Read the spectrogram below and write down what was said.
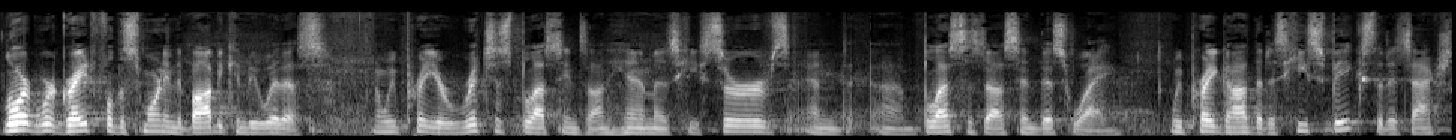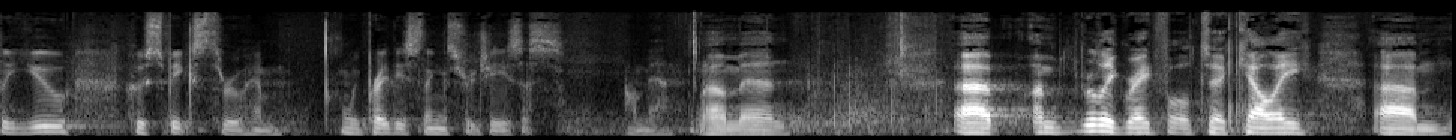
Lord, we're grateful this morning that Bobby can be with us. And we pray your richest blessings on him as he serves and uh, blesses us in this way. We pray, God, that as he speaks, that it's actually you who speaks through him. And we pray these things through Jesus. Amen. Amen. Uh, I'm really grateful to Kelly. Um,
